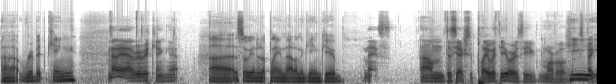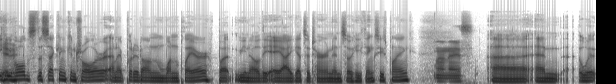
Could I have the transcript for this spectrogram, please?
uh, Ribbit King. oh yeah, Ribbit King. Yeah. Uh, so we ended up playing that on the GameCube. Nice. Um, does he actually play with you, or is he more of a He spectator? he holds the second controller, and I put it on one player, but you know the AI gets a turn, and so he thinks he's playing. oh, nice. Uh, and wi-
